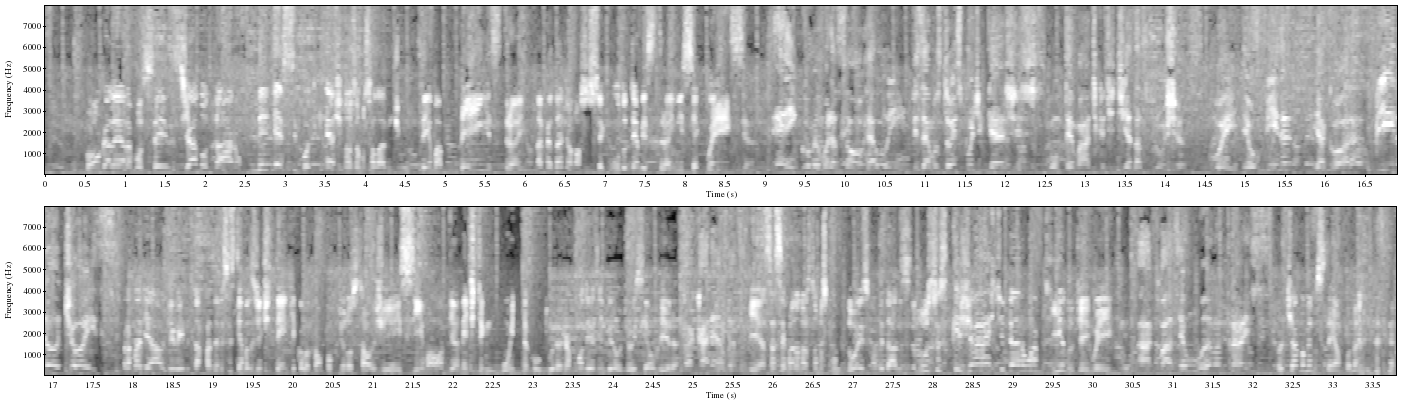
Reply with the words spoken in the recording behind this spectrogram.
Bom, galera, vocês já notaram, nesse podcast nós vamos falar de um tema bem estranho. Na verdade, é o nosso segundo tema estranho em sequência. É, em comemoração ao Halloween, fizemos dois podcasts com temática de Dia das Bruxas. Foi Elvira e agora Beetlejuice. Pra variar, o J-Wave tá fazendo esses temas, a gente tem que colocar um pouco de nostalgia em cima. Obviamente tem muita cultura japonesa em Beetlejuice e Elvira. Pra caramba. E essa semana nós estamos com dois convidados ilustres que já estiveram aqui no J-Wave. Há quase um ano atrás. O Thiago menos tempo, né?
